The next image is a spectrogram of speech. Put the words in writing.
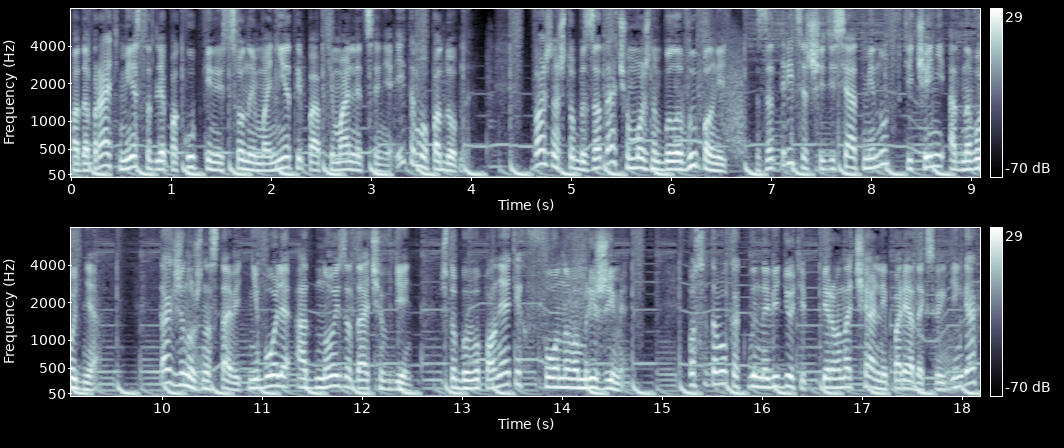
подобрать место для покупки инвестиционной монеты по оптимальной цене и тому подобное. Важно, чтобы задачу можно было выполнить за 30-60 минут в течение одного дня. Также нужно ставить не более одной задачи в день, чтобы выполнять их в фоновом режиме. После того, как вы наведете первоначальный порядок в своих деньгах,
